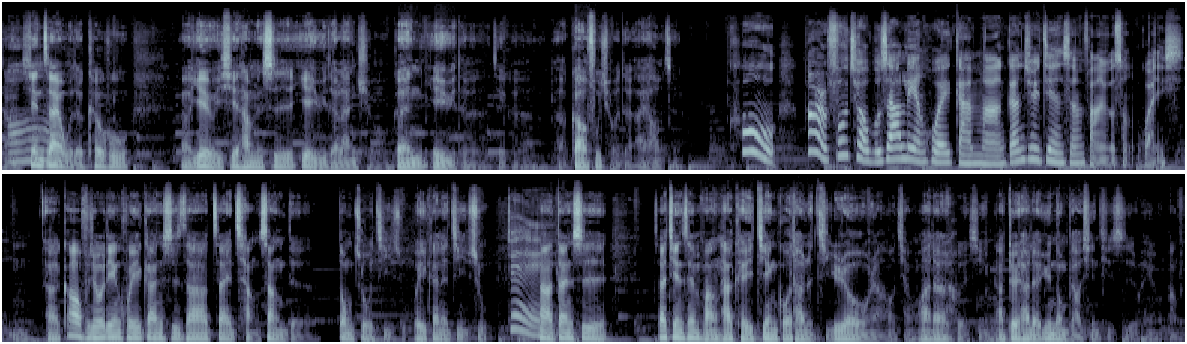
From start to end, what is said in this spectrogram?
啊，现在我的客户呃也有一些他们是业余的篮球跟业余的这个呃高尔夫球的爱好者。酷，高尔夫球不是要练挥杆吗？跟去健身房有什么关系？嗯，呃，高尔夫球练挥杆是他在场上的动作技术，挥杆的技术。对。那但是在健身房，它可以建构他的肌肉，然后强化他的核心，那对他的运动表现其实很有帮助。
